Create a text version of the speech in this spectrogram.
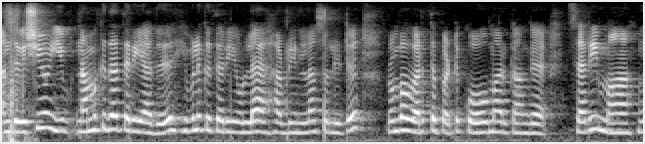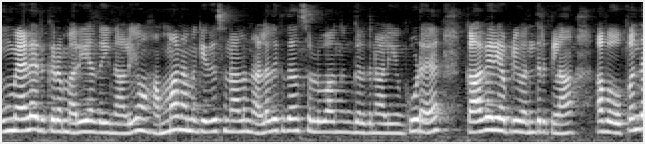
அந்த விஷயம் இவ் நமக்கு தான் தெரியாது இவளுக்கு தெரியும்ல அப்படின்லாம் சொல்லிட்டு ரொம்ப வருத்தப்பட்டு கோபமாக இருக்காங்க. சரிம்மா உன் மேலே இருக்கிற மரியாதையினாலையும் அம்மா நமக்கு எது சொன்னாலும் நல்லதுக்கு தான் சொல்லுவாங்கங்கிறதுனாலையும் கூட காவேரி அப்படி வந்திருக்கலாம். அவள் ஒப்பந்த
